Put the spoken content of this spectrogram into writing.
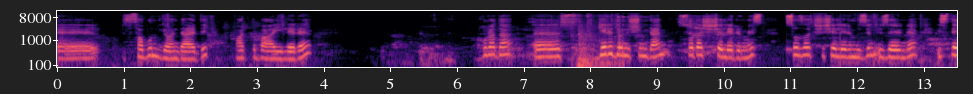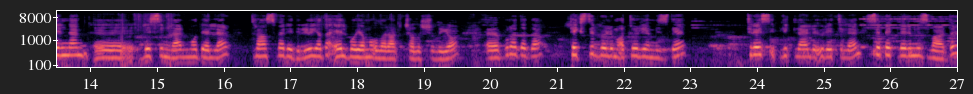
e, sabun gönderdik farklı bayilere. Burada e, geri dönüşümden soda şişelerimiz, soda şişelerimizin üzerine istenilen e, resimler, modeller transfer ediliyor ya da el boyama olarak çalışılıyor. E, burada da tekstil bölümü atölyemizde tres ipliklerle üretilen sepetlerimiz vardır.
